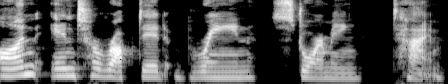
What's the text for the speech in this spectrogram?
uninterrupted brainstorming time.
